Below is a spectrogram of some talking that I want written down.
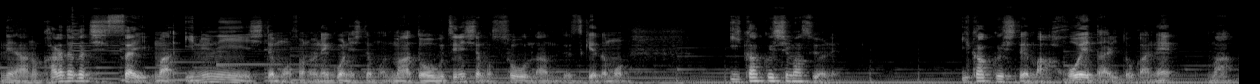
ね、あの体が小さい、まあ、犬にしてもその猫にしても、まあ、動物にしてもそうなんですけども威嚇しますよね。威嚇して、まあ、吠えたりとかね、まあ、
